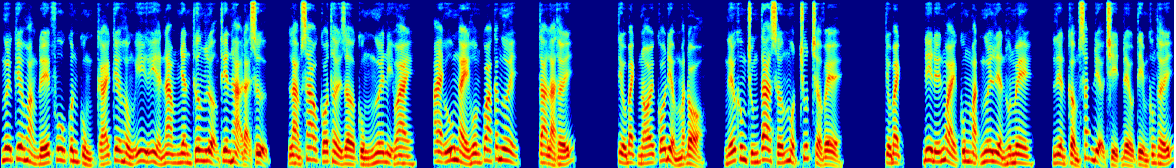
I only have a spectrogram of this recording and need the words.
ngươi kia hoàng đế phu quân cùng cái kia hồng y y nam nhân thương lượng thiên hạ đại sự, làm sao có thời giờ cùng ngươi nị oai, ai ú ngày hôm qua các ngươi, ta là thấy. Tiểu Bạch nói có điểm mặt đỏ, nếu không chúng ta sớm một chút trở về. Tiểu Bạch, đi đến ngoài cung mặt ngươi liền hôn mê, liền cẩm sắt địa chỉ đều tìm không thấy.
